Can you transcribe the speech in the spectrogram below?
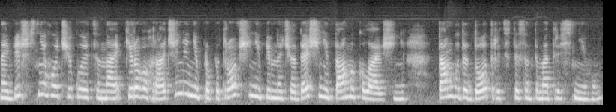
Найбільше снігу очікується на Кіровоградщині, Дніпропетровщині, півночі Одещині та Миколаївщині. Там буде до 30 см снігу.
